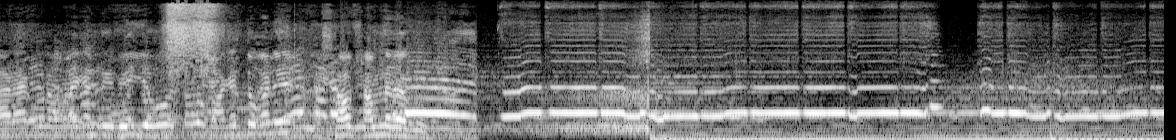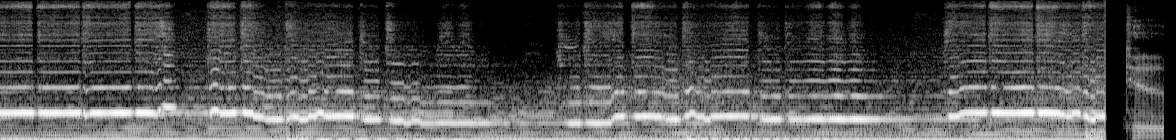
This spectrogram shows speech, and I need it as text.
আর এখন আমরা এখান থেকে বেরিয়ে যাব। চলো, বাঘের দোকানে সব সামনে থাকো। Two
